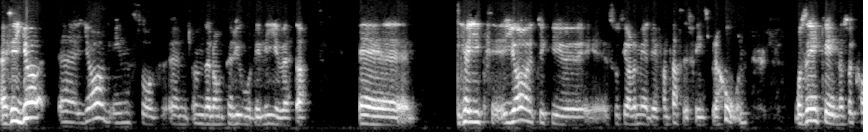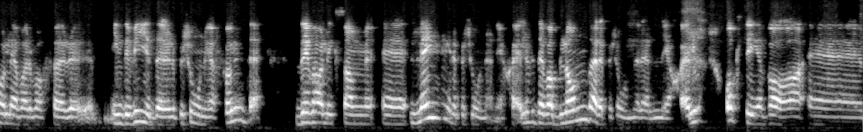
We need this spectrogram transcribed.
Alltså jag, eh, jag insåg eh, under någon period i livet att eh, jag, gick, jag tycker ju sociala medier är fantastiskt för inspiration. Och så gick jag in och så kollade jag vad det var för eh, individer eller personer jag följde. Det var liksom eh, längre personer än jag själv. Det var blondare personer än jag själv. Och det var eh,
